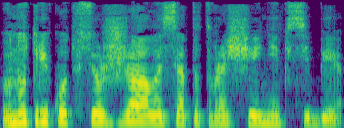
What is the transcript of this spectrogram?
Внутри кот все сжалось от отвращения к себе.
